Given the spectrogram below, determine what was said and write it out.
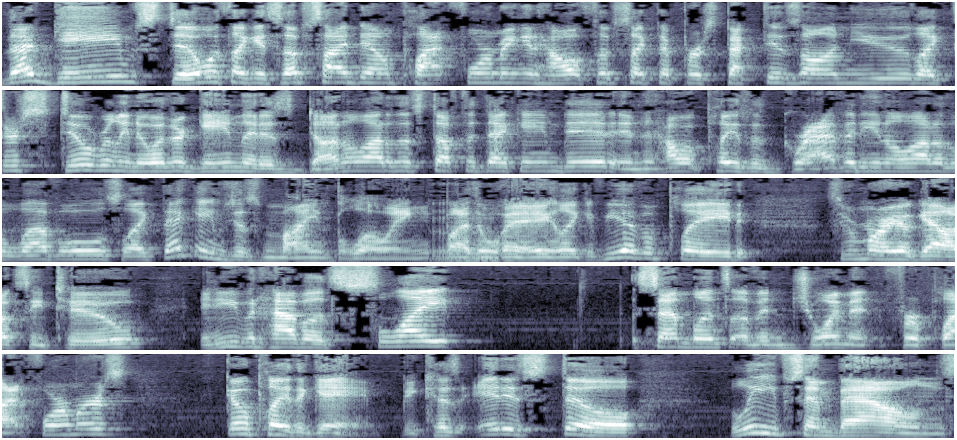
that game still with like its upside down platforming and how it flips like the perspectives on you. Like there's still really no other game that has done a lot of the stuff that that game did and how it plays with gravity in a lot of the levels. Like that game's just mind blowing. By the Mhm. way, like if you haven't played Super Mario Galaxy 2 and you even have a slight semblance of enjoyment for platformers, go play the game because it is still leaps and bounds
